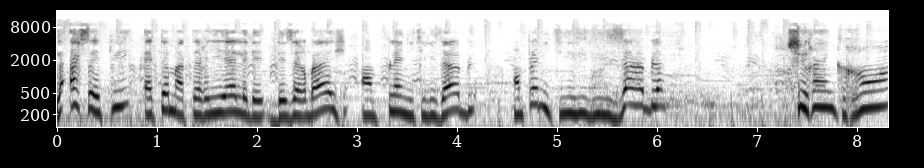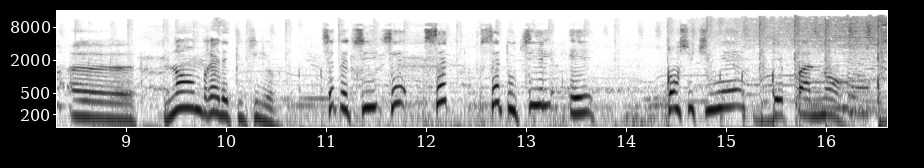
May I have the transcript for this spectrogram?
La herse étruie est un matériel de désherbage en plein utilisable, en plein utilisable sur un grand euh, nombre de cultures. Cet outil, cet outil est constitué de panneaux.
